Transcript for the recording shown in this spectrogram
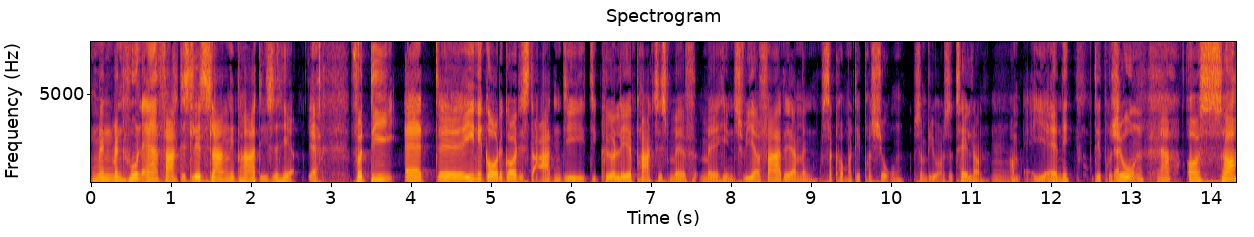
Men, men hun er faktisk lidt slangen i paradiset her. Ja. Fordi at øh, egentlig går det godt i starten. De, de kører lægepraksis med, med hendes svigerfar der, men så kommer depressionen, som vi jo også har talt om, mm. om i Annie. Depressionen. Ja. Ja. Og så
